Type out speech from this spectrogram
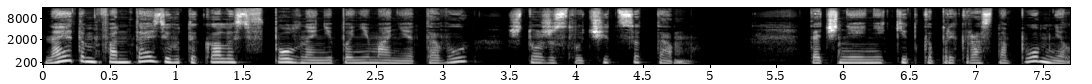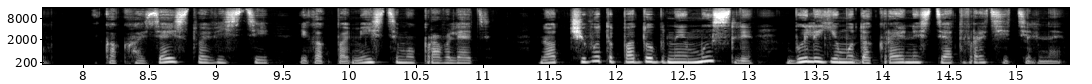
На этом фантазия утыкалась в полное непонимание того, что же случится там. Точнее, Никитка прекрасно помнил, и как хозяйство вести, и как поместьем управлять, но от чего-то подобные мысли были ему до крайности отвратительны.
